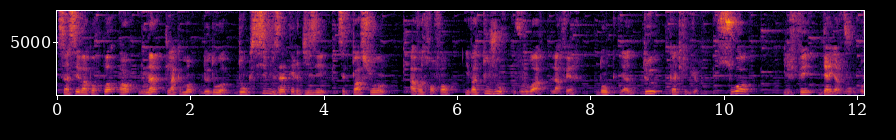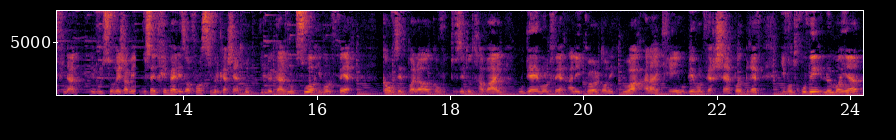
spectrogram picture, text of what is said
ça s'évapore pas en un claquement de doigts. Donc si vous interdisez cette passion à votre enfant, il va toujours vouloir la faire. Donc il y a deux cas de figure. Soit il fait derrière vous au final, et vous le saurez jamais. Vous savez très bien, les enfants, s'ils veulent cacher un truc, ils le cachent. Donc soit ils vont le faire quand vous n'êtes pas là, quand vous, êtes au travail, ou bien ils vont le faire à l'école, dans les couloirs, à la récré, ou bien ils vont le faire chez un pote. Bref, ils vont trouver le moyen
